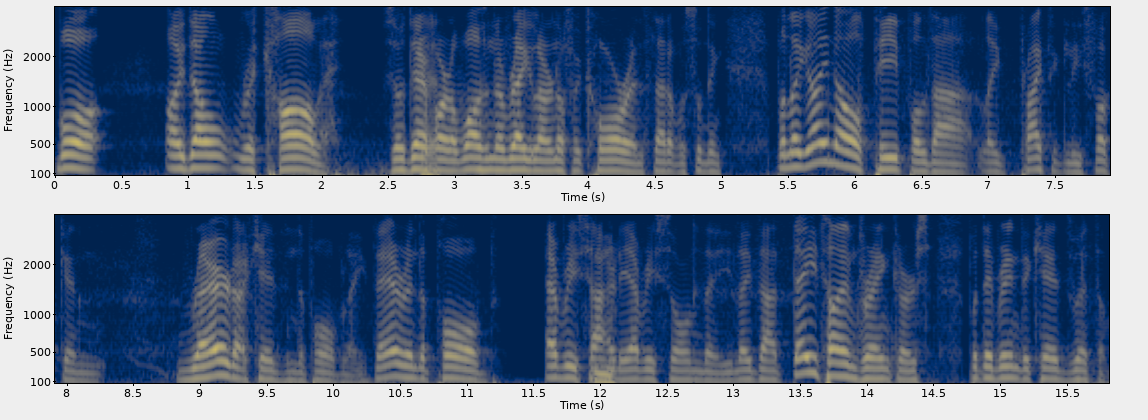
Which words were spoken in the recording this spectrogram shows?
but I don't recall it. So therefore, it wasn't a regular enough occurrence that it was something. But like I know of people that like practically fucking rear their kids in the pub. Like they're in the pub every Saturday, every Sunday, like that daytime drinkers, but they bring the kids with them.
